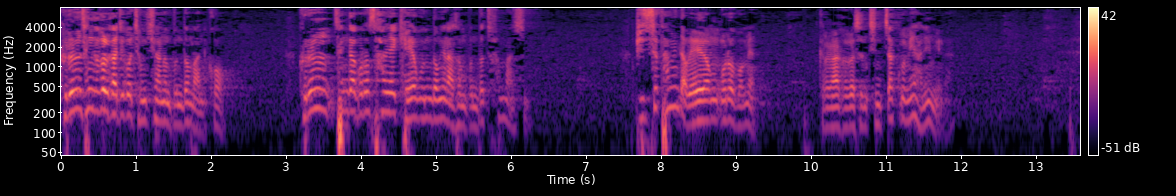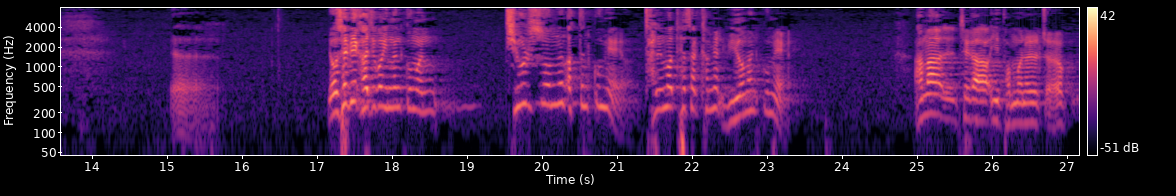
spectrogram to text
그런 생각을 가지고 정치하는 분도 많고 그런 생각으로 사회 개혁 운동에 나선 분도 참 많습니다. 비슷합니다. 외형으로 보면. 그러나 그것은 진짜 꿈이 아닙니다. 어, 요셉이 가지고 있는 꿈은 지울 수 없는 어떤 꿈이에요. 잘못 해석하면 위험한 꿈이에요. 아마 제가 이 본문을 쭉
